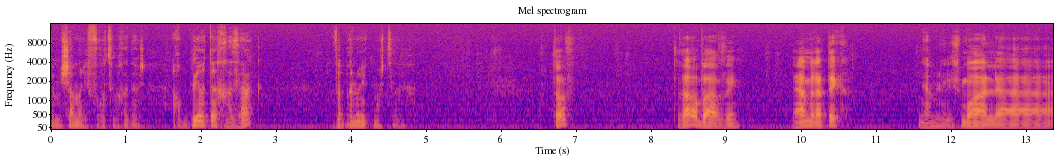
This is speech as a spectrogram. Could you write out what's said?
ומשם לפרוץ מחדש. הרבה יותר חזק ובנוי כמו שצריך. טוב. תודה רבה, אבי. היה מרתק גם לי. לשמוע על, ה...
